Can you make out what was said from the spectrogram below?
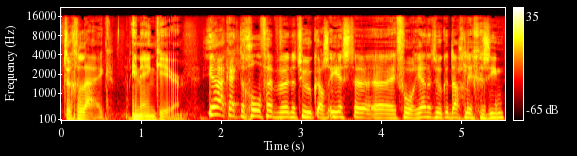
tegelijk in één keer? Ja, kijk, de Golf hebben we natuurlijk als eerste eh, vorig jaar natuurlijk het daglicht gezien.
